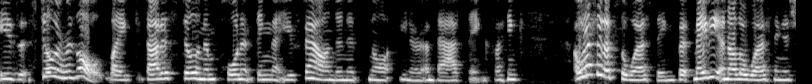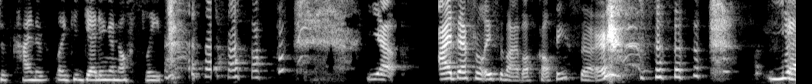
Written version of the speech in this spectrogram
is still a result. Like that is still an important thing that you found and it's not, you know, a bad thing. So I think I wouldn't say that's the worst thing, but maybe another worst thing is just kind of like getting enough sleep. yeah. I definitely survive off coffee, so yeah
